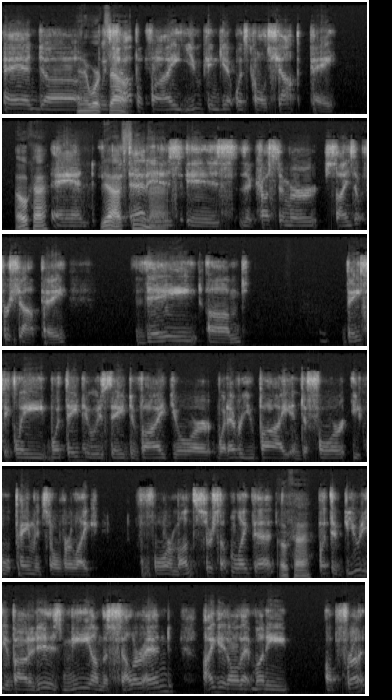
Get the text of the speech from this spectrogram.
And, uh, And it works with out. Shopify, you can get what's called Shop Pay. Okay. And Yeah, what I've seen that that. is is the customer signs up for Shop Pay. They um, basically what they do is they divide your whatever you buy into four equal payments over like four months or something like that. Okay. But the beauty about it is, me on the seller end, I get all that money up front,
